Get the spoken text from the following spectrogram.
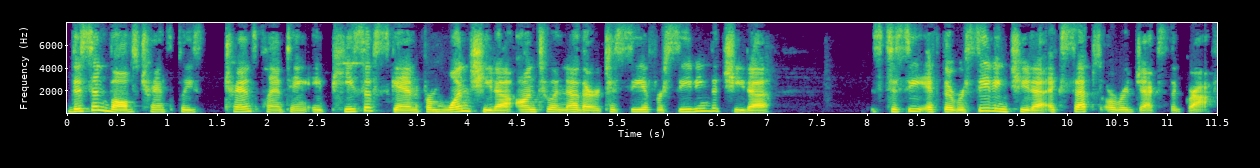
This involves transplanting a piece of skin from one cheetah onto another to see if receiving the cheetah to see if the receiving cheetah accepts or rejects the graft.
